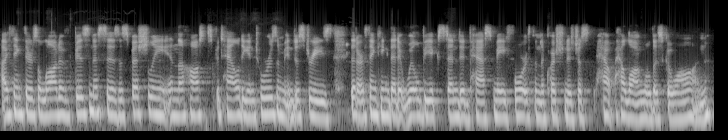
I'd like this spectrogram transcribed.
I think there's a lot of businesses, especially in the hospitality and tourism industries, that are thinking that it will be extended past May 4th. And the question is just how, how long will this go on?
